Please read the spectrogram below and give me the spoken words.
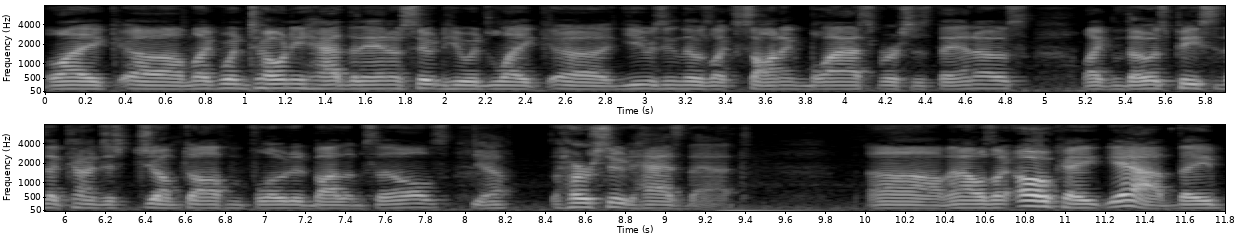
Like um, like when Tony had the nano nanosuit, he would like uh, using those like Sonic Blast versus Thanos, like those pieces that kind of just jumped off and floated by themselves. Yeah. Her suit has that, um, and I was like, oh, okay, yeah, they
